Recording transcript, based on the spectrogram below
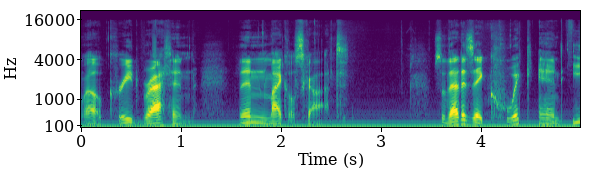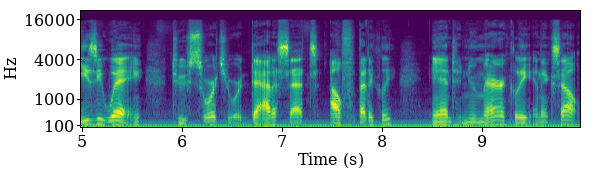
Well, Creed Bratton, then Michael Scott. So that is a quick and easy way to sort your data sets alphabetically and numerically in Excel.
